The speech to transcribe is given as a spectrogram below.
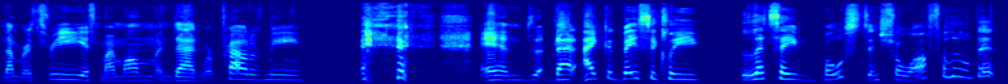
number three, if my mom and dad were proud of me, and that I could basically, let's say, boast and show off a little bit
